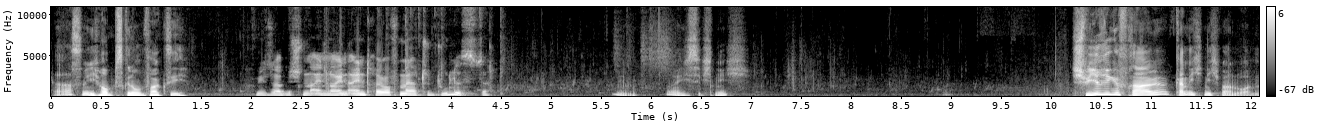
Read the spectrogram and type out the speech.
Da hast du mich hops genommen, Faxi. Wieso habe ich schon einen neuen Eintrag auf meiner To-Do-Liste? Weiß ich nicht. Schwierige Frage, kann ich nicht beantworten.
